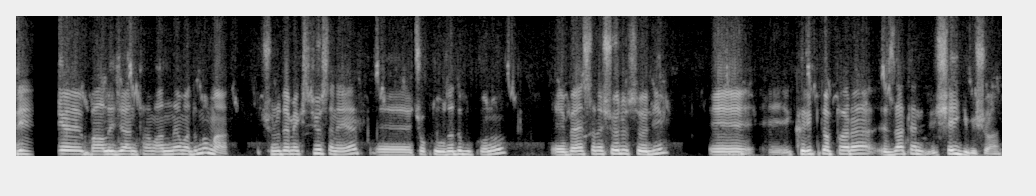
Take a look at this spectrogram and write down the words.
nereye bağlayacağını tam anlamadım ama şunu demek istiyorsan eğer e, çok da uzadı bu konu. E, ben sana şöyle söyleyeyim. E, e, kripto para zaten şey gibi şu an.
